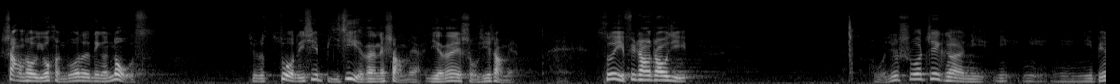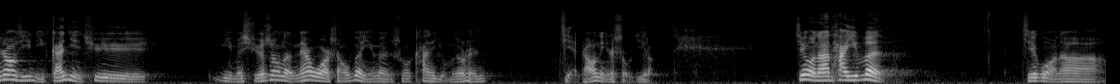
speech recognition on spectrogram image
上头有很多的那个 notes，就是做的一些笔记也在那上面，也在那手机上面，所以非常着急。我就说这个，你你你你你别着急，你赶紧去你们学生的 network 上问一问，说看有没有人捡着你的手机了。结果呢，他一问，结果呢？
